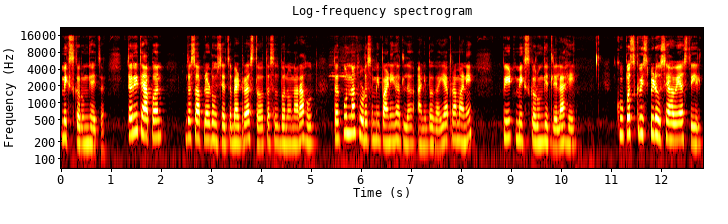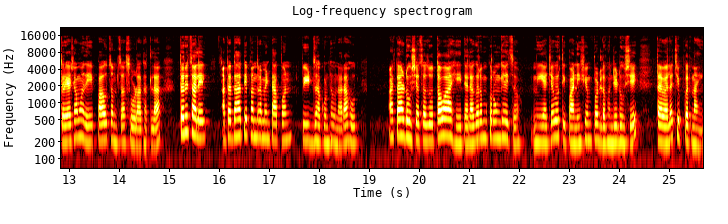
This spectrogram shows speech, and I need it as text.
मिक्स करून घ्यायचं. तर इथे आपण जसं आपलं डोस्याचं बॅटर असतं तसंच बनवणार आहोत. तर पुन्हा थोडंसं मी पाणी घातलं आणि बघा याप्रमाणे पीठ मिक्स करून घेतलेलं आहे. खूपच क्रिस्पी डोसे हवे असतील तर याच्यामध्ये पाव चमचा सोडा घातला तरी चालेल. आता दहा ते पंधरा मिनटं आपण पीठ झाकून ठेवणार आहोत. आता डोश्याचा जो तवा आहे त्याला गरम करून घ्यायचं. मी याच्यावरती पाणी शिंपडलं म्हणजे डोसे तव्याला चिपकत नाही.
